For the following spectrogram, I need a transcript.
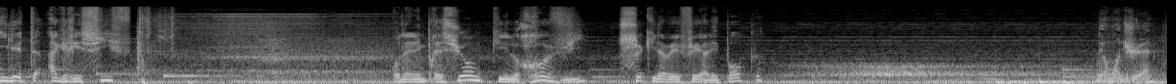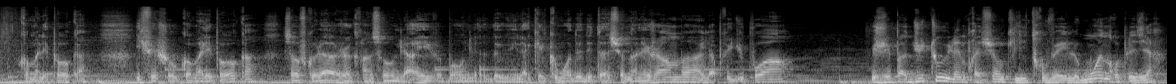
Il est agressif. On a l'impression qu'il revit ce qu'il avait fait à l'époque. Mois de juin, comme à l'époque. Hein. Il fait chaud comme à l'époque. Hein. Sauf que là, Jacques Ranson, il arrive, bon, il a, quelques mois de détention dans les jambes, il a pris du poids. J'ai pas du tout eu l'impression qu'il y trouvait le moindre plaisir,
